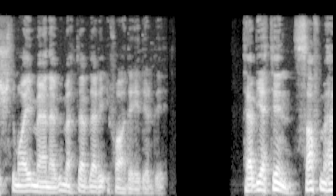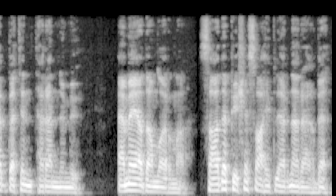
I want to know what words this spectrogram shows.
ictimai-mənəvi mətləbləri ifadə edirdi. Təbiətin, saf məhəbbətin tərənnümü, əmək adamlarına, sadə peşə sahiblərinə rəğbət,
